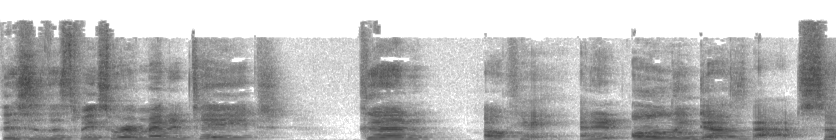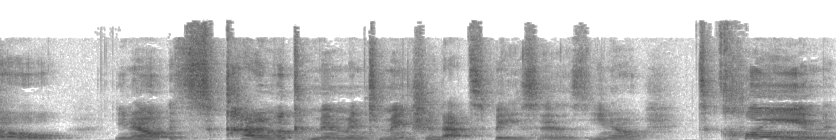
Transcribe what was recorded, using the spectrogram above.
This is the space where I meditate. Good. Okay. And it only does that. So, you know, it's kind of a commitment to make sure that space is, you know, it's clean,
